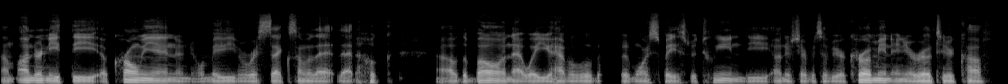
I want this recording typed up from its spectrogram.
um, underneath the acromion, and or maybe even resect some of that that hook uh, of the bone. That way, you have a little bit more space between the undersurface of your acromion and your rotator cuff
